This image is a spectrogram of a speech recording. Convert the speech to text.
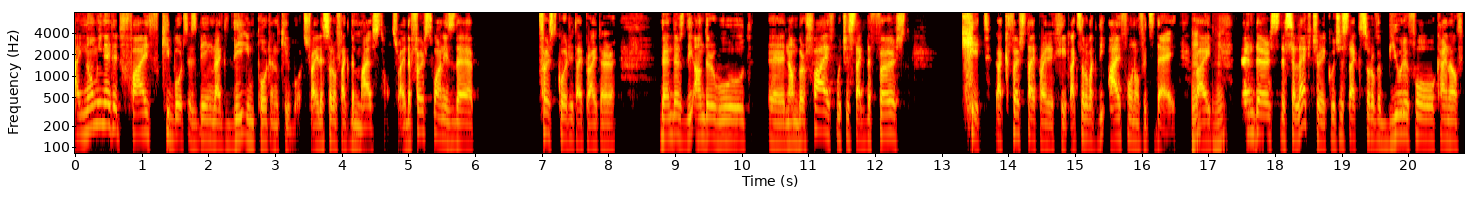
I nominated five keyboards as being like the important keyboards, right? It's sort of like the milestones, right? The first one is the first QWERTY typewriter. Then there's the Underwood uh, number five, which is like the first hit, like first typewriter hit, like sort of like the iPhone of its day, mm-hmm. right? Mm-hmm. Then there's Selectric, which is like sort of a beautiful kind of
